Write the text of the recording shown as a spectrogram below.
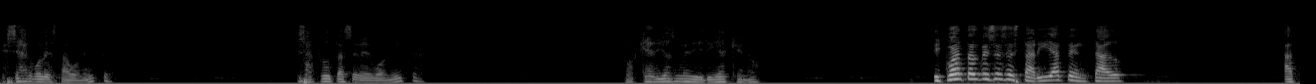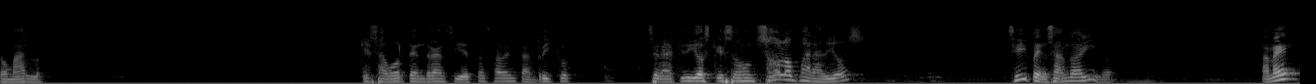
ese árbol está bonito. Esa fruta se ve bonita. ¿Por qué Dios me diría que no? ¿Y cuántas veces estaría tentado a tomarlo? ¿Qué sabor tendrán si estas saben tan rico? ¿Será que Dios que son solo para Dios? Sí, pensando ahí, ¿no? Amén.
